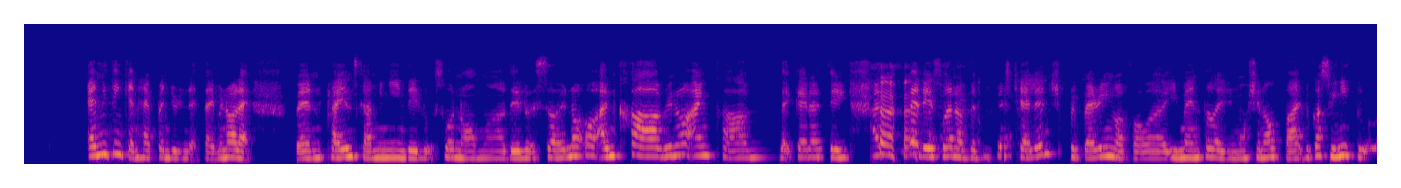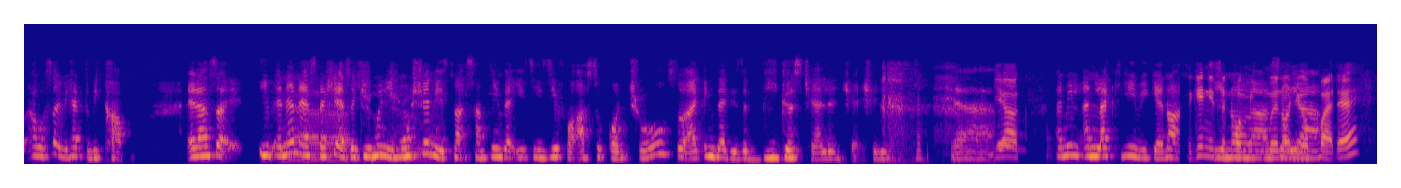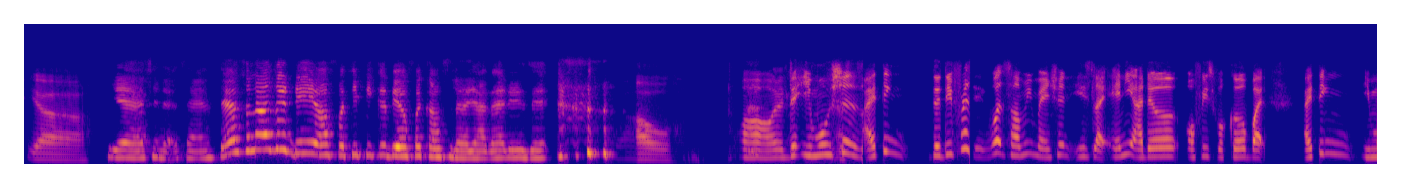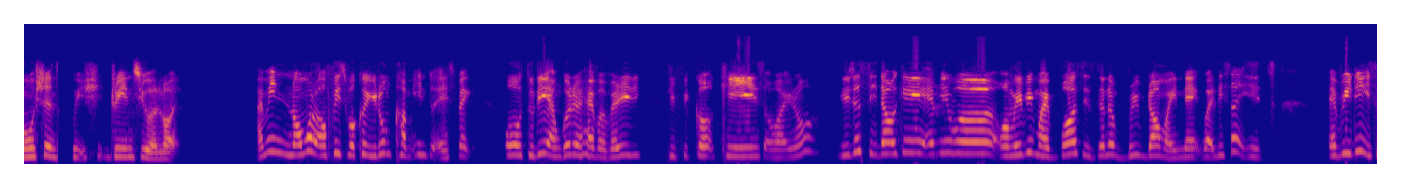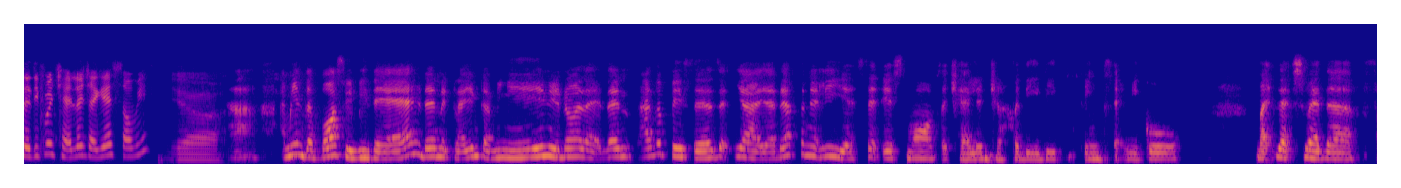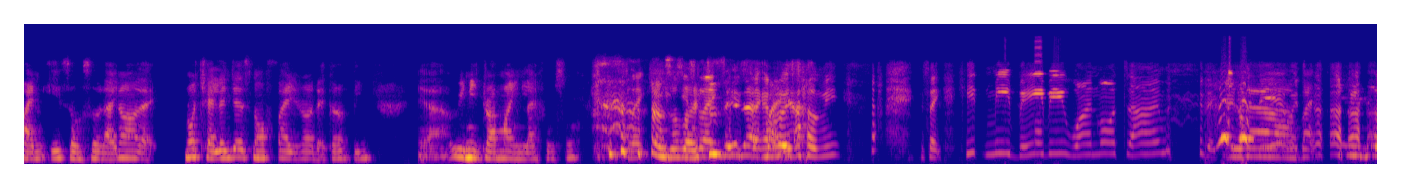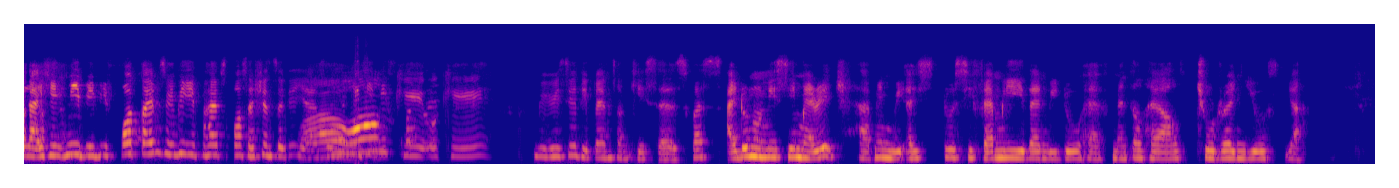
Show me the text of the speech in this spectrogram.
anything can happen during that time. You know, like when clients coming in, they look so normal. They look so, you know, oh, I'm calm, you know, I'm calm, that kind of thing. I think that is one of the biggest challenge preparing of our mental and emotional part because we need to, outside we have to be calm. And also, if, and then especially as a Yeah, true, human emotion, true. is not something that is easy for us to control. So I think that is the biggest challenge actually. yeah. Yeah, I mean, unluckily we cannot. again, it's a know lah, commitment so on your yeah. part, eh? Yeah. Yes, in that sense. There's another day of a typical day of a counselor. Yeah, that is it. Wow. Wow, the emotions. I think the difference what Salmi mentioned is like any other office worker, but I think emotions which drains you a lot. I mean, normal office worker, you don't come in to expect, oh, today I'm going to have a very difficult case or you know, you just sit down, okay, everyone, work, or maybe my boss is gonna breathe down my neck. But this one, it's every day is a different challenge, I guess, Salmi. Yeah. Ah, I mean, the boss will be there, then the client coming in, you know, like then other places. Yeah, yeah, definitely. Yes, that is more of the challenge uh, for daily things that we go. But that's where the fun is also like, you know, like no challenges, no fun, you know, that kind of thing. Yeah, we need drama in life also. It's like, I'm so sorry like, to say it's that, like, but always yeah. tell me, it's like, hit me, baby, one more time. that kind of day, Yeah, but like hit me maybe four times, maybe if I have four sessions a day. Yeah, so you Wow. hit Okay, okay. We still depends on cases because I don't only see marriage. I mean, we I do see family. Then we do have mental health, children, youth. Yeah,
